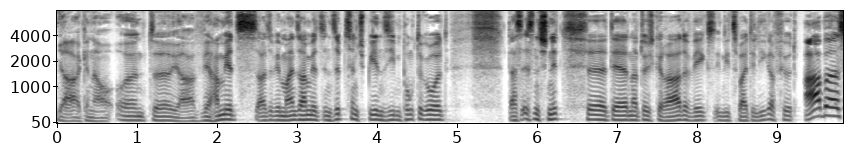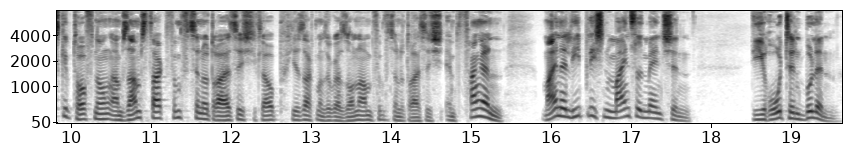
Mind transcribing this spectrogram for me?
Ja, genau. Und äh, ja, wir haben jetzt, also wir meinen, haben jetzt in 17 Spielen sieben Punkte geholt. Das ist ein Schnitt, äh, der natürlich geradewegs in die zweite Liga führt. Aber es gibt Hoffnung. Am Samstag 15.30 Uhr, ich glaube, hier sagt man sogar Sonnabend 15.30 Uhr, empfangen meine lieblichen Mainzelmännchen die roten Bullen.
